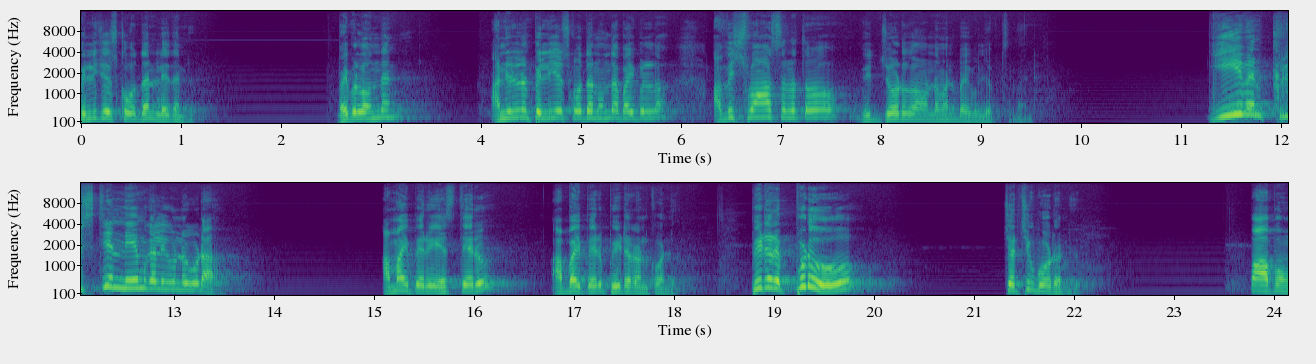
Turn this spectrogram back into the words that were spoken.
పెళ్ళి చేసుకోవద్దని లేదండి. బైబిల్లో ఉందండి. అన్యులను పెళ్ళి చేసుకోవద్దని ఉందా బైబిల్లో? అవిశ్వాసులతో విజ్జోడుగా ఉండమని బైబిల్ చెప్తుందండి. ఈవెన్ క్రిస్టియన్ నేమ్ కలిగి ఉండ కూడా అమ్మాయి పేరు ఎస్తేరు అబ్బాయి పేరు పీటర్ అనుకోండి. పీటర్ ఎప్పుడు చర్చికి పోడండి. పాపం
